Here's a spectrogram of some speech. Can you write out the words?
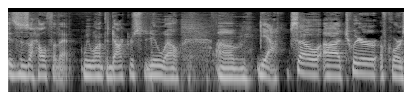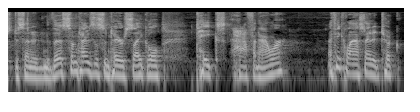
this is a health event we want the doctors to do well. Um, yeah. So uh, twitter of course descended into this. Sometimes this entire cycle takes half an hour. I think last night it took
